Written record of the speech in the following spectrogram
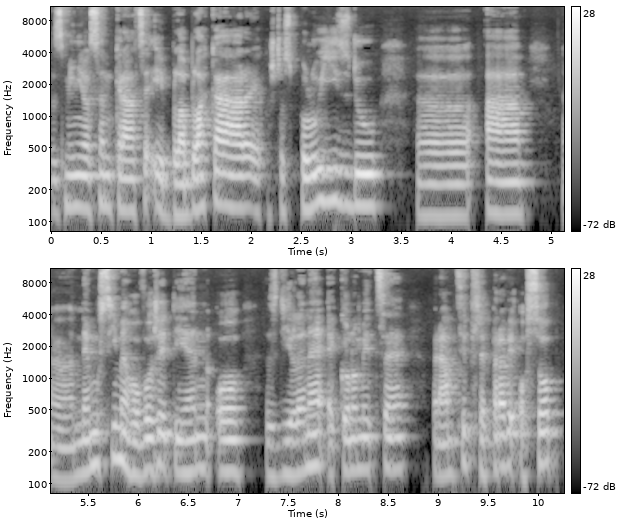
Zmínil jsem krátce i Blablacar, jakožto spolujízdu a nemusíme hovořit jen o sdílené ekonomice v rámci přepravy osob,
